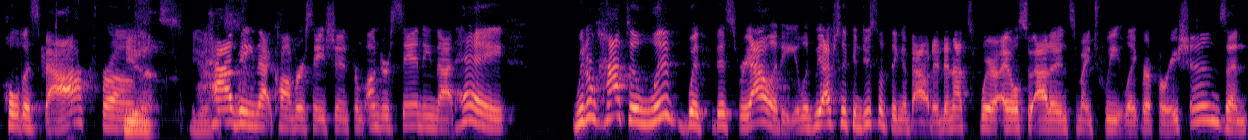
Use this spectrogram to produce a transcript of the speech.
hold us back from yes, yes. having that conversation from understanding that hey we don't have to live with this reality like we actually can do something about it and that's where i also added into my tweet like reparations and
